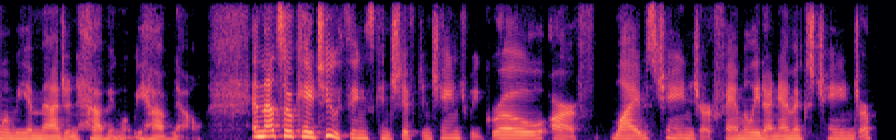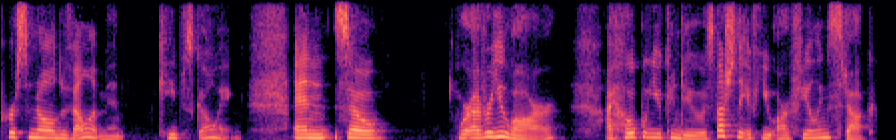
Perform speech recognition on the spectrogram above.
when we imagined having what we have now. And that's okay too. Things can shift and change. We grow, our lives change, our family dynamics change, our personal development keeps going. And so wherever you are, I hope what you can do, especially if you are feeling stuck,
